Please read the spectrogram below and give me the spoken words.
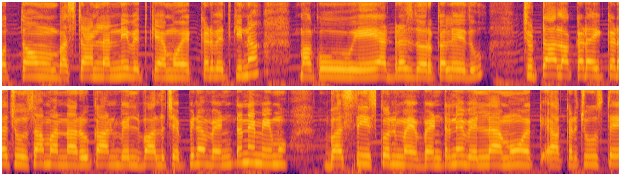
మొత్తం బస్ స్టాండ్లన్నీ వెతికాము. ఎక్కడ వెతికినా మాకు ఏ అడ్రస్ దొరకలేదు. చుట్టాలు అక్కడ ఇక్కడ చూసామన్నారు. కానీ వెళ్ళి వాళ్ళు చెప్పిన వెంటనే మేము బస్ తీసుకొని వెంటనే వెళ్ళాము. అక్కడ చూస్తే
